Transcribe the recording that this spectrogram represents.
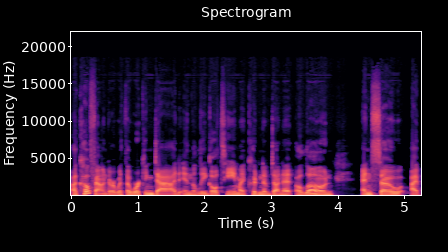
a co founder, with a working dad in the legal team. I couldn't have done it alone. And so I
